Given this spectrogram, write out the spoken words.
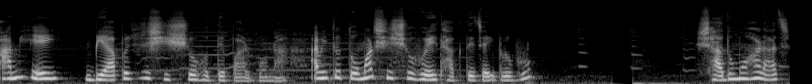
আমি এই ব্যাপারীর শিষ্য হতে পারব না। আমি তো তোমার শিষ্য হয়ে থাকতে চাই প্রভু। সাধু মহারাজ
